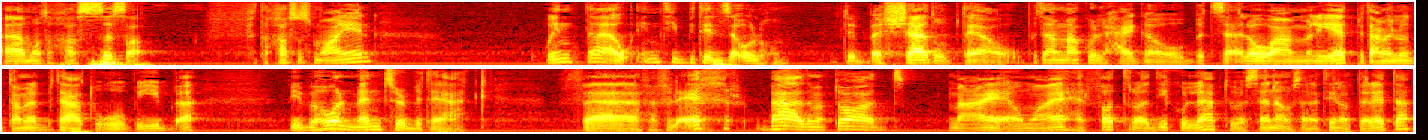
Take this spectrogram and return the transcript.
آه، متخصصة في تخصص معين وانت أو انتي بتلزقوا لهم. بتبقى ال shadow بتاعه بتعمل معاه كل حاجة وبتسأله عمليات بتعمل له انت العمليات بتاعته وبيبقى بيبقى هو ال mentor بتاعك. ف... ففي الآخر بعد ما بتقعد معاه أو معاها الفترة دي كلها بتبقى سنة أو سنتين أو ثلاثة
